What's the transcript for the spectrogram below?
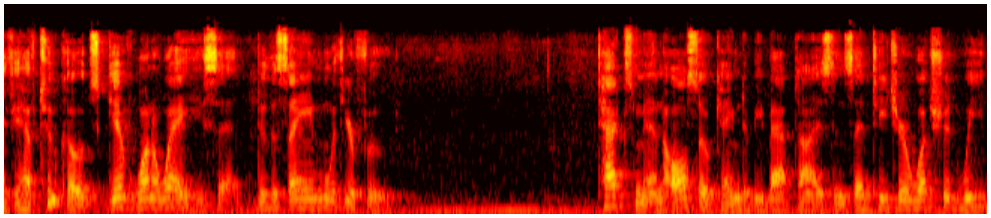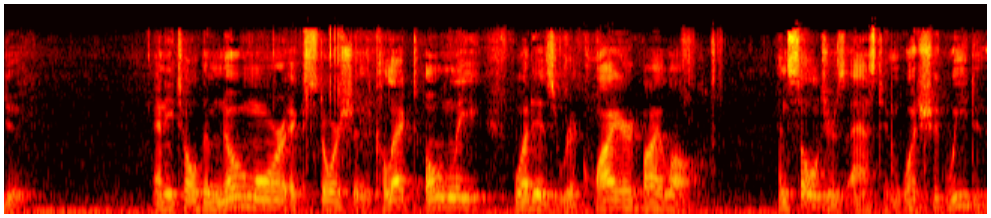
If you have two coats, give one away, he said. Do the same with your food. Taxmen also came to be baptized and said, Teacher, what should we do? And he told them, No more extortion. Collect only what is required by law. And soldiers asked him, What should we do?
